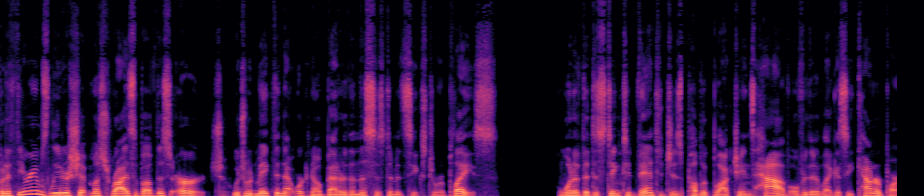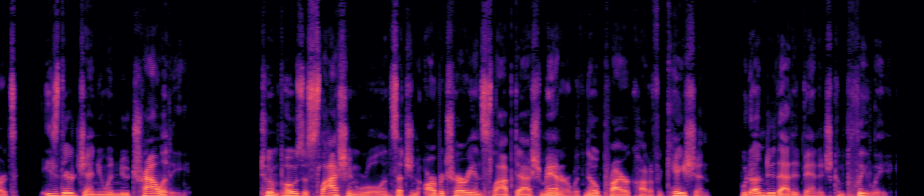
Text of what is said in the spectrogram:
But Ethereum's leadership must rise above this urge, which would make the network no better than the system it seeks to replace. One of the distinct advantages public blockchains have over their legacy counterparts is their genuine neutrality. To impose a slashing rule in such an arbitrary and slapdash manner with no prior codification would undo that advantage completely.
